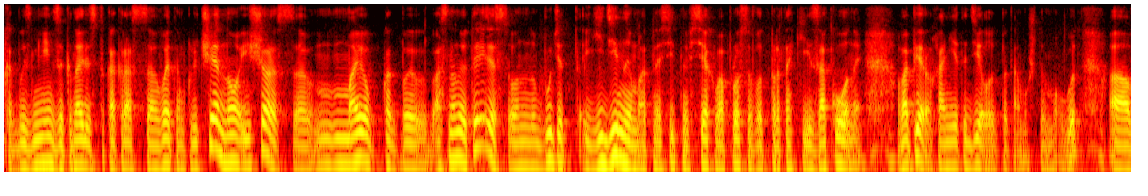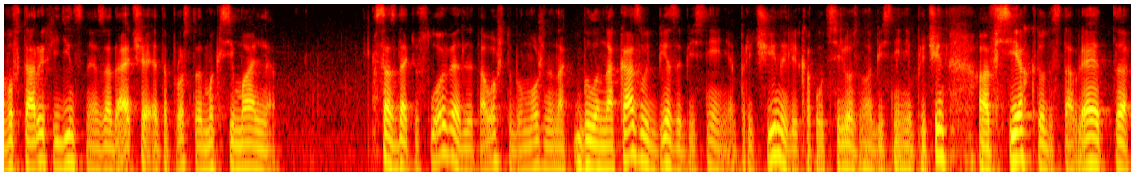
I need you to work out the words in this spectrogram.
как бы изменение законодательства как раз в этом ключе, но еще раз, мое как бы основной тезис, он будет единым относительно всех вопросов вот про такие законы. Во-первых, они это делают, потому что могут. А, во-вторых, единственная задача это просто максимально создать условия для того, чтобы можно было наказывать без объяснения причин или какого-то серьезного объяснения причин а, всех, кто доставляет а,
